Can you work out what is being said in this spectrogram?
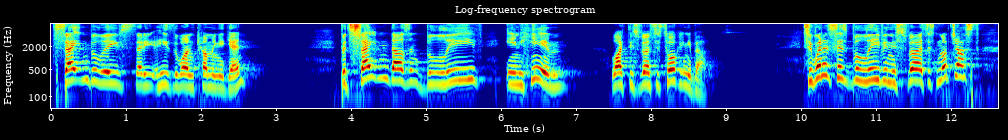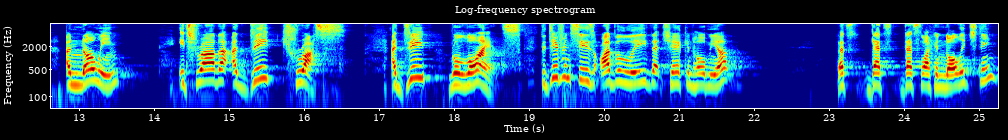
Satan believes that he, he's the one coming again. But Satan doesn't believe in him like this verse is talking about. See, when it says believe in this verse, it's not just a knowing, it's rather a deep trust a deep reliance. The difference is, I believe that chair can hold me up. That's, that's, that's like a knowledge thing.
